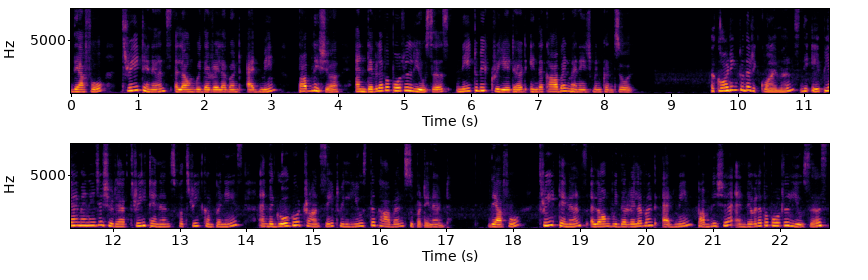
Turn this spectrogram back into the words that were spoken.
Therefore, three tenants along with the relevant admin publisher, and developer portal users need to be created in the Carbon Management Console. According to the requirements, the API manager should have three tenants for three companies and the GoGo Transit will use the Carbon supertenant. Therefore, three tenants along with the relevant admin, publisher and developer portal users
